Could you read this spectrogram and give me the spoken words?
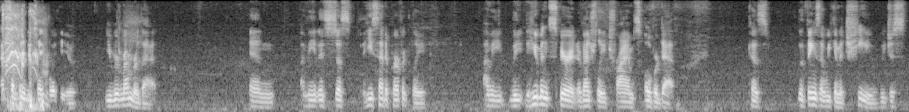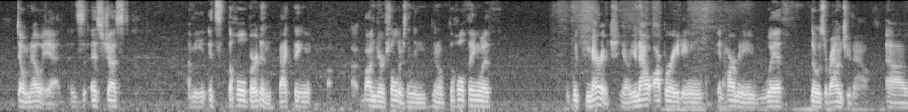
That's something you take with you. You remember that. And I mean, it's just, he said it perfectly. I mean, the, the human spirit eventually triumphs over death because the things that we can achieve, we just don't know it yet. It's, it's just, I mean, it's the whole burden back thing on your shoulders. And, you know, the whole thing with, with marriage, you know, you're now operating in harmony with those around you now. Uh,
